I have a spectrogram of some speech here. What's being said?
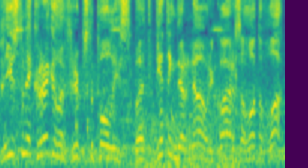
I used to make regular trips to Polis, but getting there now requires a lot of luck.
